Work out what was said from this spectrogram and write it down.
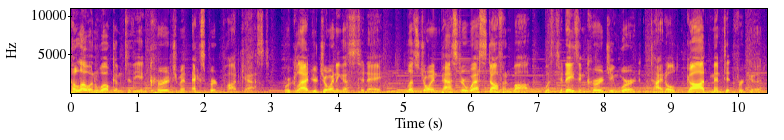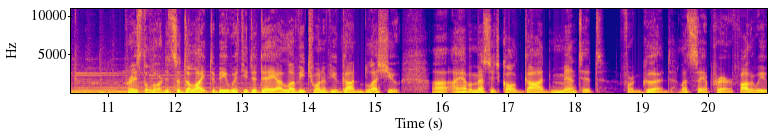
Hello, and welcome to the Encouragement Expert Podcast. We're glad you're joining us today. Let's join Pastor Wes Stauffenbaugh with today's encouraging word titled, God Meant It for Good. Praise the Lord. It's a delight to be with you today. I love each one of you. God bless you. Uh, I have a message called God Meant It for Good. Let's say a prayer. Father, we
